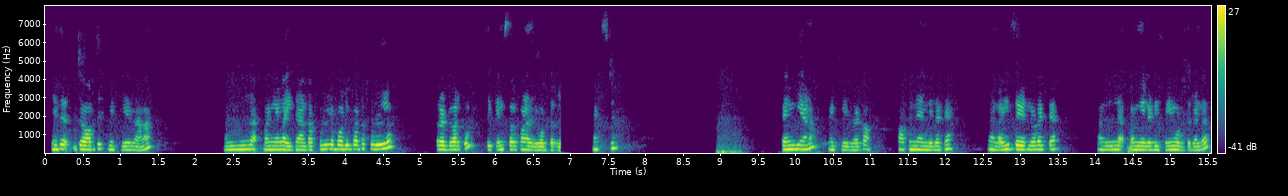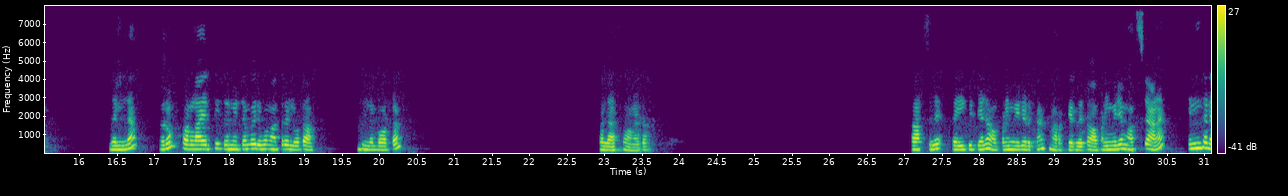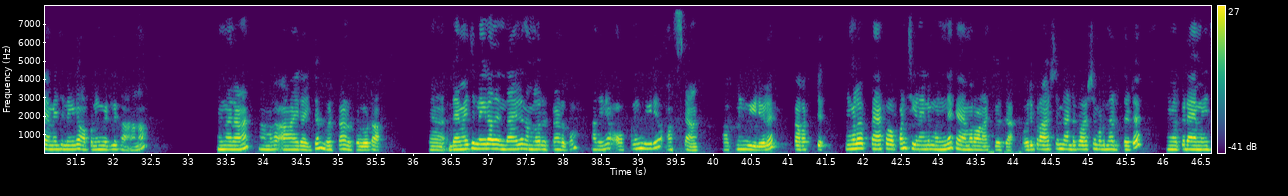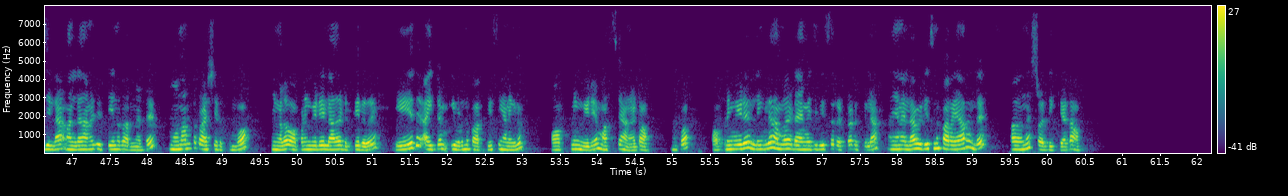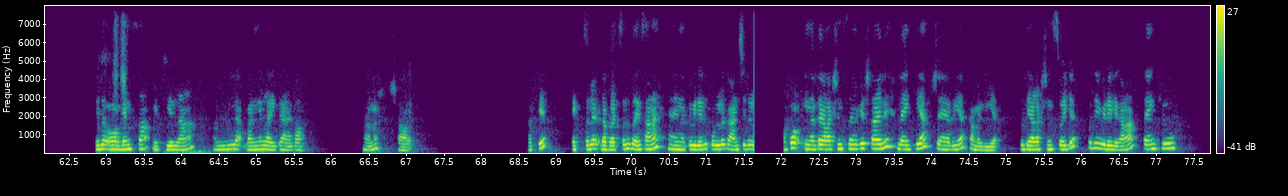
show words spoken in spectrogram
ഇത് ജോർജറ്റ് മെറ്റീരിയലാണ് നല്ല ഭംഗിയുള്ള ഐറ്റാണ് കേട്ടോ full body part full thread വർക്കും സീക്വൻസ് വർക്കും അതിൽ കൊടുത്തിട്ടുള്ളത്. നെക്സ്റ്റ് പെൻഡിയാണ് മെറ്റീരിയൽ കേട്ടോ പാപ്പിന്റെ എൻഡിലൊക്കെ നല്ല ഈ സൈഡിലൂടെയൊക്കെ നല്ല ഭംഗിയുടെ ഡിസൈൻ കൊടുത്തിട്ടുണ്ട്. ഇതെല്ലാം വെറും തൊള്ളായിരത്തി തൊണ്ണൂറ്റൊമ്പത് രൂപ മാത്രമേ ഉള്ളൂ കേട്ടോ ഇതിന്റെ ബോട്ടം പലാസമാണ് കേട്ടോ ക്ലാസ്സിൽ കൈ കിട്ടിയാൽ ഓപ്പണിംഗ് വീഡിയോ എടുക്കാൻ മറക്കരുത് കേട്ടോ ഓപ്പണിംഗ് വീഡിയോ മസ്റ്റ് ആണ്. എന്ത് ഡാമേജ് ഉണ്ടെങ്കിലും ഓപ്പണിംഗ് വീഡിയോ കാണണം. എന്നാലാണ് നമ്മൾ ആ ഒരു ഐറ്റം റിട്ടേൺ എടുക്കുള്ളൂ കേട്ടോ ഡാമേജ് ഉണ്ടെങ്കിൽ അത് എന്തായാലും നമ്മൾ റിട്ടേൺ എടുക്കും. അതിന് ഓപ്പണിംഗ് വീഡിയോ മസ്റ്റ് ആണ്. ഓപ്പണിംഗ് വീഡിയോയിൽ കറക്റ്റ് നിങ്ങൾ പാക്ക് ഓപ്പൺ ചെയ്യുന്നതിന് മുന്നേ ക്യാമറ ഓൺ ആക്കി വെക്കുക. ഒരു പ്രാവശ്യം രണ്ട് പ്രാവശ്യം ഇവിടുന്ന് എടുത്തിട്ട് നിങ്ങൾക്ക് ഡാമേജ് ഇല്ല നല്ലതാണ് കിട്ടിയെന്ന് പറഞ്ഞിട്ട് മൂന്നാമത്തെ പ്രാവശ്യം എടുക്കുമ്പോൾ നിങ്ങൾ ഓപ്പണിംഗ് വീഡിയോ ഇല്ലാതെ എടുക്കരുത്. ഏത് ഐറ്റം ഇവിടുന്ന് പർച്ചേസ് ചെയ്യുകയാണെങ്കിലും ഓപ്പണിംഗ് വീഡിയോ മസ്റ്റ് ആണ് കേട്ടോ അപ്പോൾ ഓപ്പണിംഗ് വീഡിയോ ഇല്ലെങ്കിൽ നമ്മൾ ഡാമേജ് പീസ് റിട്ടേൺ എടുക്കില്ല. ഞാൻ എല്ലാ വീഡിയോസിനും പറയാറുണ്ട്. അതൊന്ന് ശ്രദ്ധിക്കുക കേട്ടോ ഇത് ഓർഗൻസ മെറ്റീരിയലാണ് നല്ല ഭംഗിയുള്ള ഐറ്റാണ് കേട്ടോ ആണ് shawl okay XL double XL സൈസാണ് ഞാൻ ഇന്നത്തെ വീഡിയോയിൽ ഫുള്ള് കാണിച്ചിട്ടുള്ളത് അപ്പോൾ ഇന്നത്തെ കളക്ഷൻസ് നിങ്ങൾക്ക് ഇഷ്ടമായാലും ലൈക്ക് ചെയ്യുക ഷെയർ ചെയ്യുക കമന്റ് ചെയ്യുക. പുതിയ കളക്ഷൻസ് ആയിട്ട് പുതിയ വീഡിയോയിൽ കാണാം. താങ്ക്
